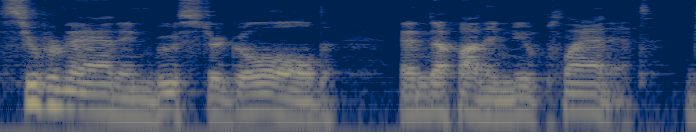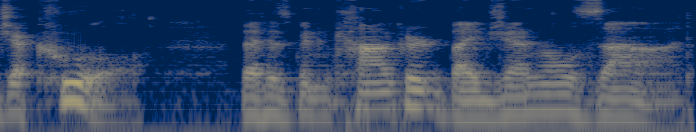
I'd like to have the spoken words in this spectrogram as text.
Superman and Booster Gold end up on a new planet, Jakul, that has been conquered by General Zod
